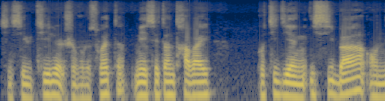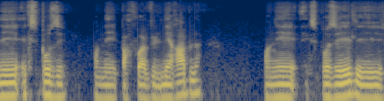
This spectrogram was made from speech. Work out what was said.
Si c'est utile, je vous le souhaite. Mais c'est un travail quotidien. Ici-bas, on est exposé. On est parfois vulnérable. On est exposé.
